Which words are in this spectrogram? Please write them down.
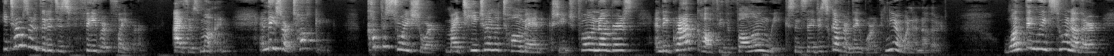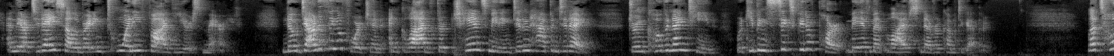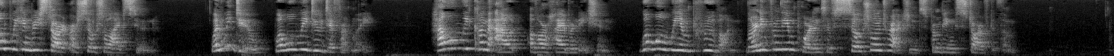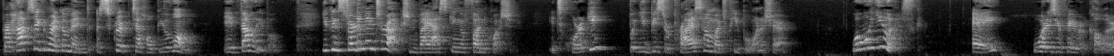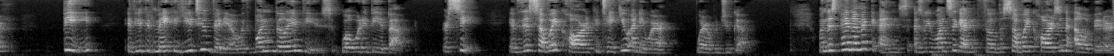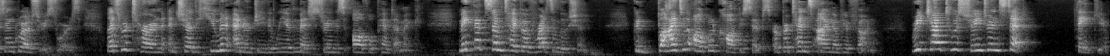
He tells her that it's his favorite flavor, as is mine, and they start talking. Cut the story short, my teacher and the tall man exchange phone numbers, and they grab coffee the following week since they discover they work near one another. One thing leads to another, and they are today celebrating 25 years married. No doubt a thing of fortune, and glad that their chance meeting didn't happen today. During COVID 19, where keeping six feet apart may have meant lives never come together. Let's hope we can restart our social lives soon. When we do, what will we do differently? How will we come out of our hibernation? What will we improve on, learning from the importance of social interactions from being starved of them? Perhaps I can recommend a script to help you along, if valuable. You can start an interaction by asking a fun question. It's quirky, but you'd be surprised how much people want to share. What will you ask? A, what is your favorite color? B, if you could make a YouTube video with 1 billion views, what would it be about? Or C, if this subway car could take you anywhere, where would you go? When this pandemic ends, as we once again fill the subway cars and elevators and grocery stores, let's return and share the human energy that we have missed during this awful pandemic. Make that some type of resolution. Goodbye to the awkward coffee sips or pretense eyeing of your phone. Reach out to a stranger instead. Thank you.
